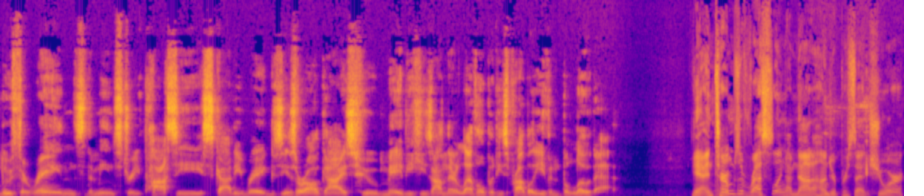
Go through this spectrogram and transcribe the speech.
Luther Reigns, the Mean Street Posse, Scotty Riggs, these are all guys who maybe he's on their level, but he's probably even below that. Yeah, in terms of wrestling, I'm not 100% sure.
